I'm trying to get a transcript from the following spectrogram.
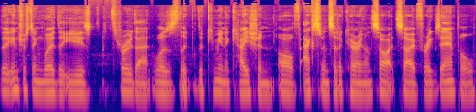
the interesting word that you used through that was the, the communication of accidents that are occurring on site. So, for example,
